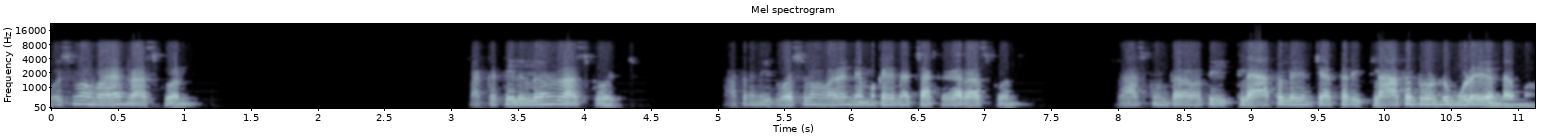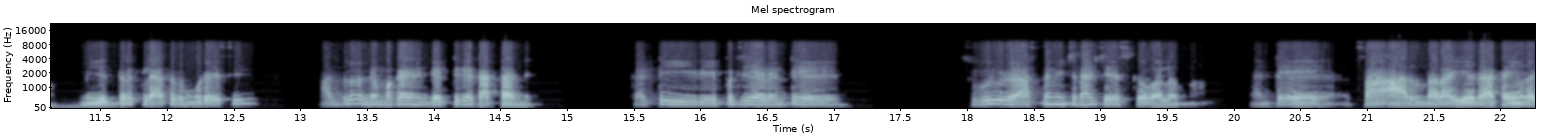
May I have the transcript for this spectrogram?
వసుమవ్వాలని రాసుకోవాలి. చక్క తెలుగులోనే రాసుకోవచ్చు. అతను మీకు వసుమవ్వాలని నిమ్మకాయ మీద చక్కగా రాసుకోండి రాసుకున్న తర్వాత ఈ క్లాతులు ఏం చేస్తారు? ఈ క్లాతులు రెండు మూడేయండి అమ్మ మీ ఇద్దరు క్లాతులు మూడేసి అందులో నిమ్మకాయని గట్టిగా కట్టండి కట్టి ఇది ఎప్పుడు చేయాలంటే సూర్యుడు అస్తమించినాక చేసుకోవాలమ్మా. అంటే సా- ఆరున్నర ఏదో ఆ టైంలో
